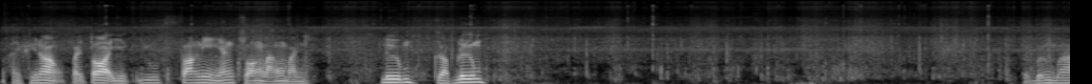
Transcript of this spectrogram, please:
ไปพี่น้องไปต่ออีกอยู่ฟังนี่ยังสองหลังบาทนี่ลืมเกือบลืม ไปเบิ่งว่า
